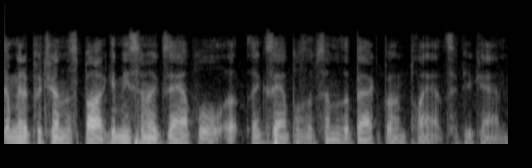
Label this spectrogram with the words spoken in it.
I'm going to put you on the spot. Give me some example uh, examples of some of the backbone plants, if you can.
